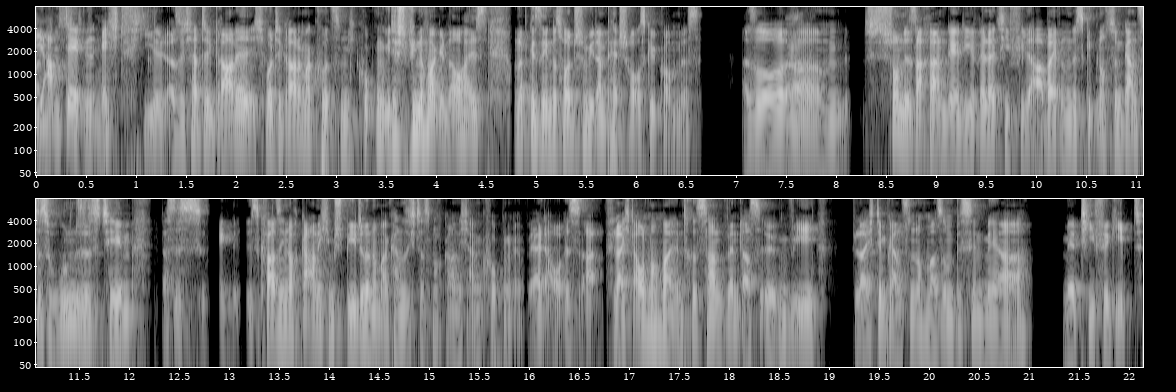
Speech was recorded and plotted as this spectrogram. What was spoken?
die updaten echt viel. Also ich hatte gerade, ich wollte gerade mal kurz mich gucken, wie das Spiel nochmal genau heißt und habe gesehen, dass heute schon wieder ein Patch rausgekommen ist. Also ja. ähm, schon eine Sache, an der die relativ viel arbeiten. Und es gibt noch so ein ganzes Runensystem, das ist, ist quasi noch gar nicht im Spiel drin und man kann sich das noch gar nicht angucken. Wäre halt ist äh, vielleicht auch noch mal interessant, wenn das irgendwie vielleicht dem Ganzen noch mal so ein bisschen mehr, mehr Tiefe gibt.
